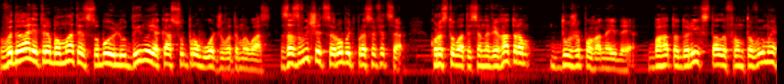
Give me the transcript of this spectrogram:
В ідеалі треба мати з собою людину, яка супроводжуватиме вас. Зазвичай це робить пресофіцер. Користуватися навігатором дуже погана ідея. Багато доріг стали фронтовими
